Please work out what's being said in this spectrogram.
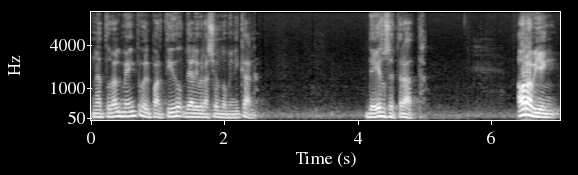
naturalmente del Partido de la Liberación Dominicana. De eso se trata. Ahora bien,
